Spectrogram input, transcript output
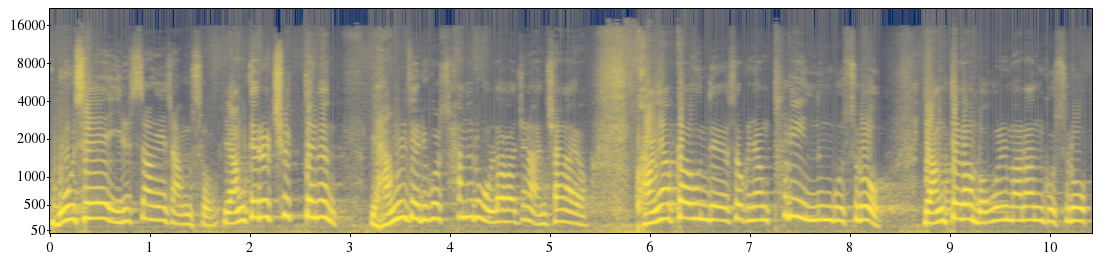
모세의 일상의 장소, 양떼를 칠 때는 양을 데리고 산으로 올라가진 않잖아요. 광야 가운데에서 그냥 풀이 있는 곳으로 양떼가 먹을 만한 곳으로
